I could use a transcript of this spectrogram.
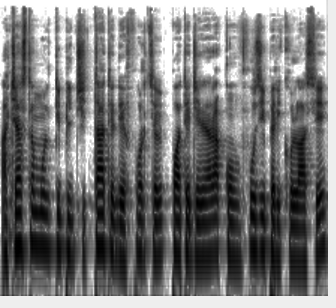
Această multiplicitate de forțe poate genera confuzii periculoase,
